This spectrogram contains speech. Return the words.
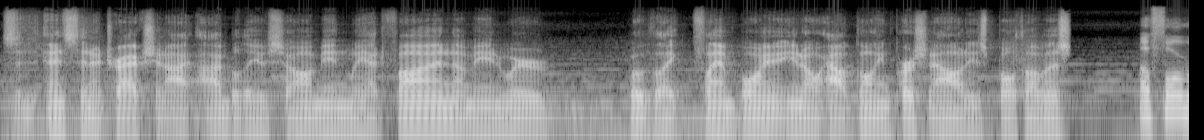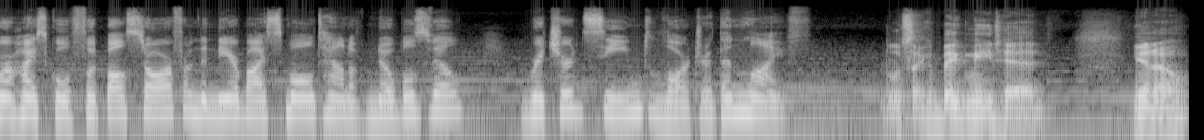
It's an instant attraction. I, I believe so. I mean, we had fun. I mean, we're both like flamboyant, you know, outgoing personalities, both of us. A former high school football star from the nearby small town of Noblesville Richard seemed larger than life. It looks like a big meathead, you know?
